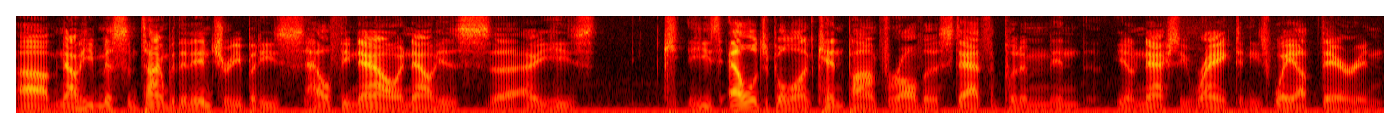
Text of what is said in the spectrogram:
Um, now he missed some time with an injury, but he's healthy now, and now his uh, he's he's eligible on KenPom for all the stats that put him in you know nationally ranked, and he's way up there in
